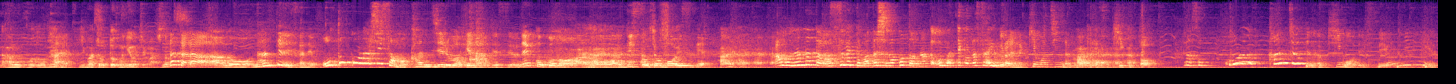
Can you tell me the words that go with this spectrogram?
なるほどね、はい。今ちょっと腑に落ちました。だからあのなんていうんですかね男らしさも感じるわけなんですよねここのディストーションボイスで。はいはいはいはあもうなんだったら全て私のことなんか奪ってくださいぐらいの気持ちになるわけですよ、聞くと。だそこの感情っていうのが肝ですよね言っ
